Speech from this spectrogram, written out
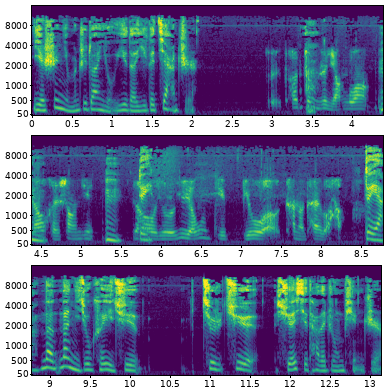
也是你们这段友谊的一个价值。对他正直阳光，嗯然后很上进，嗯，然后就是遇见问题比我看得开吧。对呀、那那你就可以去，就是去学习他的这种品质。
